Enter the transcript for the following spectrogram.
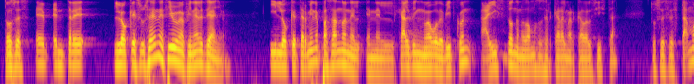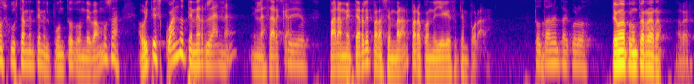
Entonces, eh, entre lo que sucede en Ethereum a finales de año y lo que termine pasando en el, en el halving nuevo de Bitcoin, ahí es donde nos vamos a acercar al mercado alcista. Entonces, estamos justamente en el punto donde vamos a... Ahorita es cuando tener lana en las arcas Sí. para meterle, para sembrar, para cuando llegue esa temporada. Totalmente de acuerdo. Tengo una pregunta rara. A ver.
